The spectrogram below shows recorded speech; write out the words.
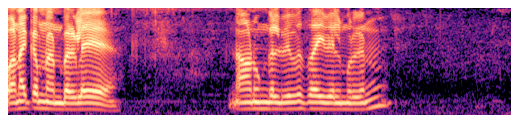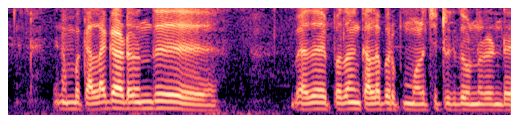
வணக்கம் நண்பர்களே. நான் உங்கள் விவசாயி வேல்முருகன். நம்ம கடலக்காடு வந்து விதை இப்போ தான் கடலப்பருப்பு முளைச்சிட்டு இருக்குது ஒன்று ரெண்டு.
